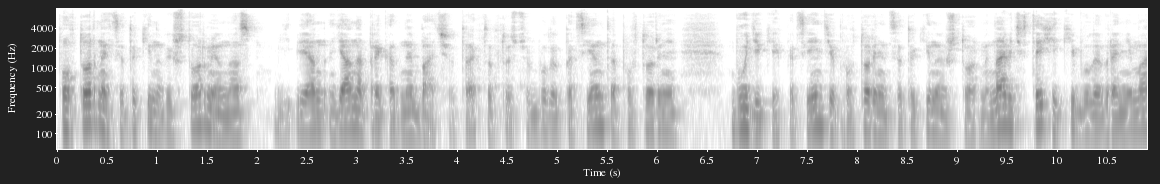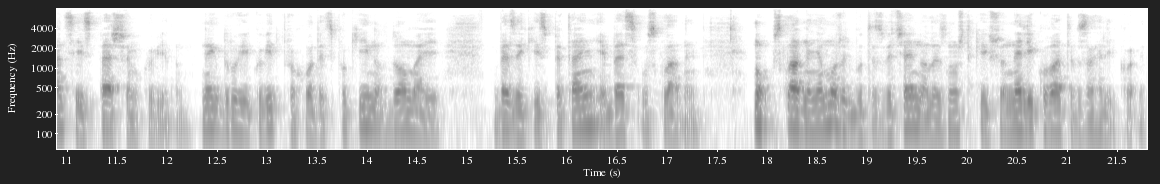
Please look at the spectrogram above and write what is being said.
Повторних цитокінових штормів у нас я, я наприклад, не бачив. Так? Тобто, щоб були у пацієнта повторні будь-яких пацієнтів повторні цитокінові шторми, навіть в тих, які були в реанімації з першим ковідом. В них другий ковід проходить спокійно вдома і без якихось питань і без ускладнень. Ну, ускладнення можуть бути, звичайно, але знову ж таки, якщо не лікувати взагалі ковід.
